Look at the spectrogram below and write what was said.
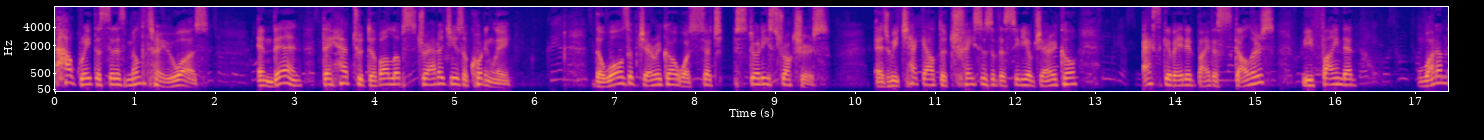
how great the city's military was. And then they had to develop strategies accordingly. The walls of Jericho were such sturdy structures. As we check out the traces of the city of Jericho, excavated by the scholars, we find that what an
